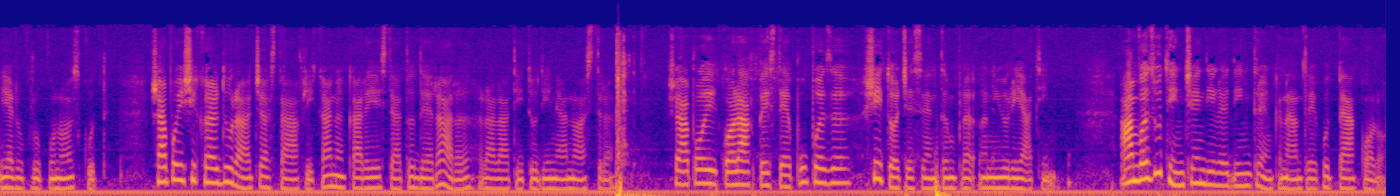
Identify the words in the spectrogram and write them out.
e lucru cunoscut. Și apoi și căldura aceasta africană care este atât de rară la latitudinea noastră. Și apoi colac peste pupăză și tot ce se întâmplă în Iuriatin. Am văzut incendiile din tren când am trecut pe acolo.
